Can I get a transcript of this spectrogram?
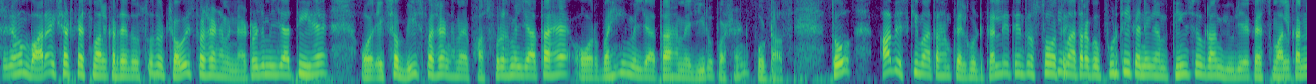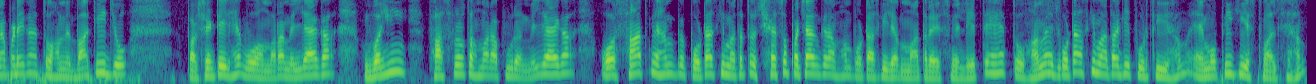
तो जब हम बारह इकसठ का इस्तेमाल करते हैं दोस्तों तो चौबीस परसेंट हमें नाइट्रोजन मिल जाती है और एक सौ बीस परसेंट हमें फास्फोरस मिल जाता है और वहीं मिल जाता है हमें ज़ीरो परसेंट पोटास। तो अब इसकी मात्रा हम कैलकुलेट कर लेते हैं दोस्तों। की मात्रा को पूर्ति करने के हम तीन सौ ग्राम यूरिया का इस्तेमाल करना पड़ेगा। तो हमें बाकी जो परसेंटेज है वो हमारा मिल जाएगा। वहीं फास्फोरस तो हमारा पूरा मिल जाएगा और साथ में हम पे पोटास की मात्रा तो 650 ग्राम हम पोटास की जब मात्रा इसमें लेते हैं तो हमें पोटास की मात्रा की पूर्ति हम एमओपी की इस्तेमाल से हम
